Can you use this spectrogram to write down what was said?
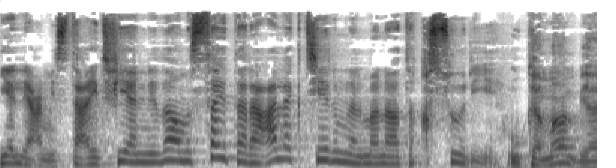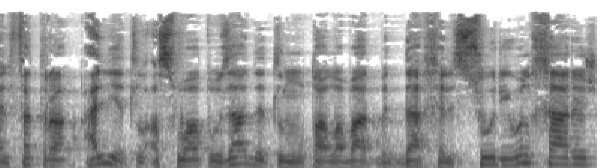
يلي عم يستعيد فيها النظام السيطرة على كتير من المناطق السورية. وكمان بهالفترة عليت الأصوات وزادت المطالبات بالداخل السوري والخارج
